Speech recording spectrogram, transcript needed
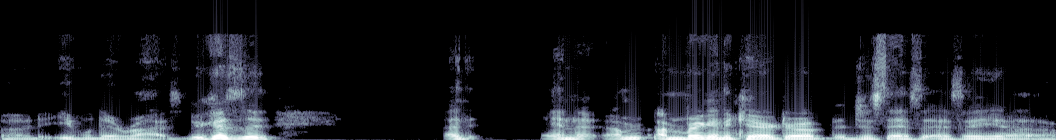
uh the Evil Dead Rise, because it, I, and I'm I'm bringing the character up just as as a uh,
